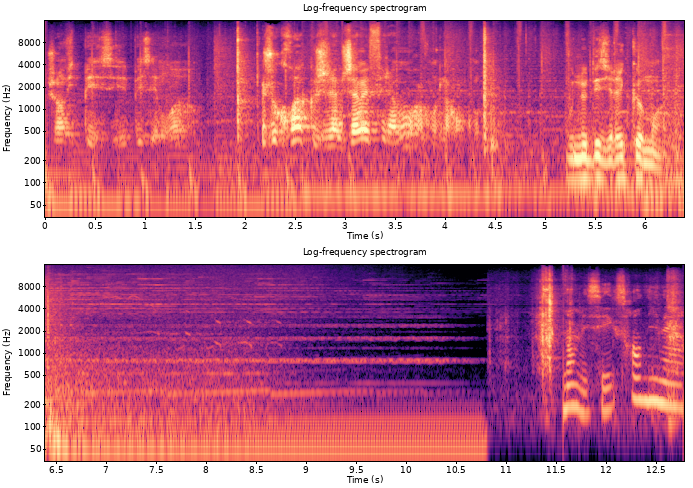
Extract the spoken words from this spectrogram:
J'ai envie de baiser, baisez-moi. Je crois que je n'ai jamais fait l'amour avant de la rencontrer. Vous ne désirez que moi. Non, mais c'est extraordinaire.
